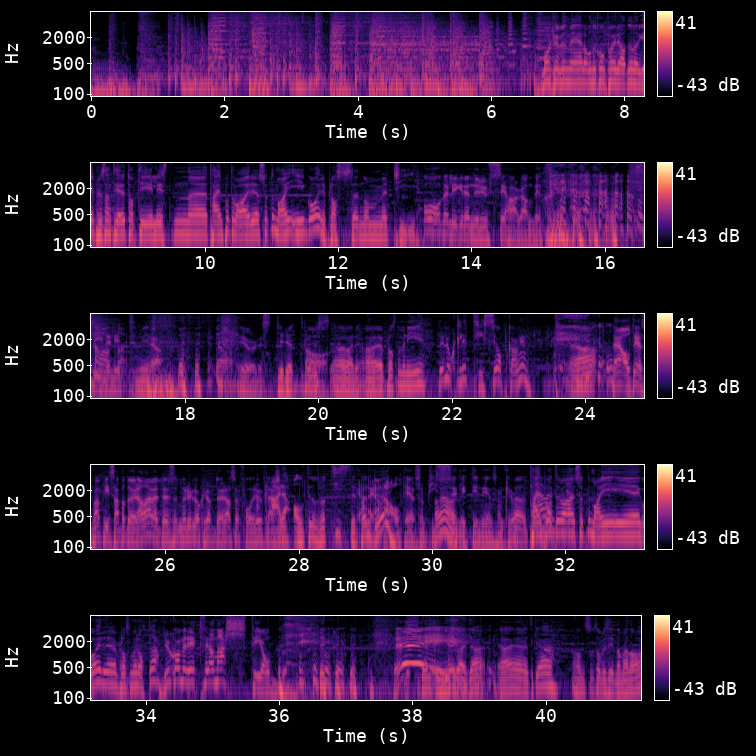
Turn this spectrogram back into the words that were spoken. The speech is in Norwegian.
Morgenklubben med Lovende Co. på Radio Norge presenterer topp 10-listen eh, tegn på at det var 17. mai i går. Plass nummer ti. Å, det ligger en russ i hagen din. Og hviler litt. Ja. ja, gjør det. Strødd med russ. Ja, det. Eh, Plass nummer ni. Det lukter litt tiss i oppgangen. Ja. Det er alltid en som har pissa på døra der, vet du. Så når du lukker opp døra, så får du Er det alltid noen som har tisset på en Ja, ja, det er alltid en som pisser Å, ja. litt inni en sånn Ja. Tegn på at det var 17. mai i går. Plass nummer åtte. Du kommer rett fra nach til jobb. Den Hei! yngre garde. Ja, jeg vet ikke. Han som står ved siden av meg nå,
